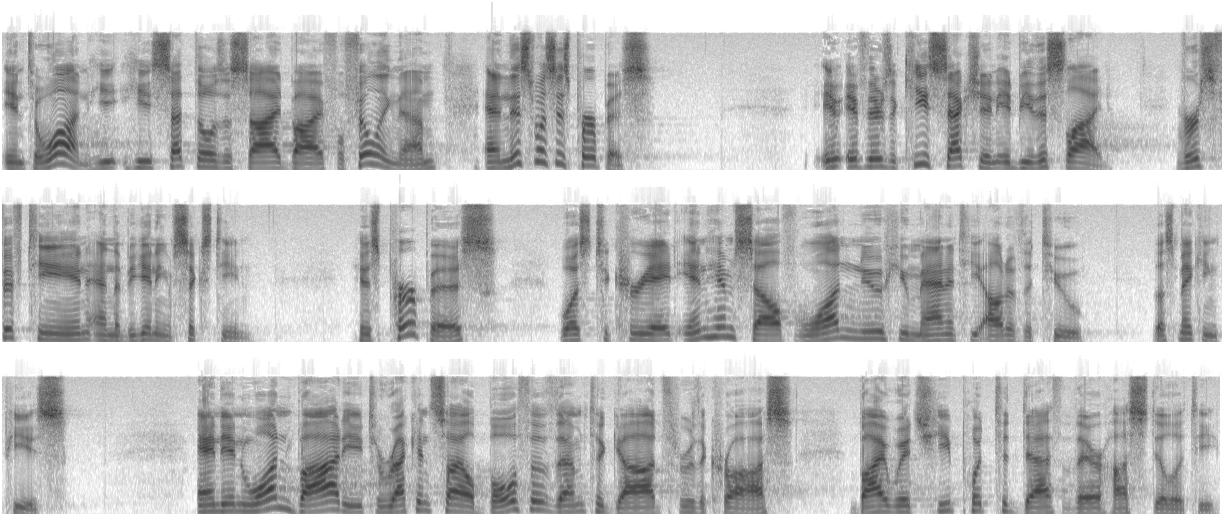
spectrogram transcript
into one. He, he set those aside by fulfilling them, and this was his purpose. If, if there's a key section, it'd be this slide. Verse 15 and the beginning of 16. His purpose was to create in himself one new humanity out of the two, thus making peace. And in one body to reconcile both of them to God through the cross, by which he put to death their hostility.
